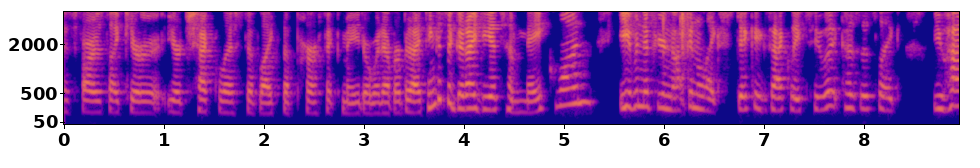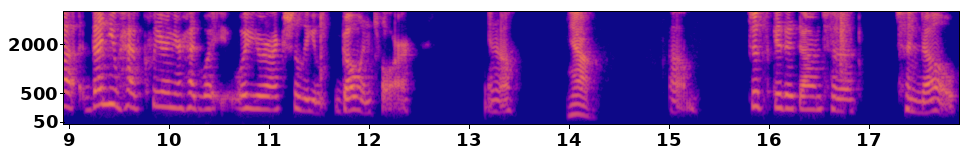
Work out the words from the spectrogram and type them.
as far as like your your checklist of like the perfect mate or whatever but i think it's a good idea to make one even if you're not going to like stick exactly to it because it's like you have then you have clear in your head what what you're actually going for you know yeah um just get it down to to know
